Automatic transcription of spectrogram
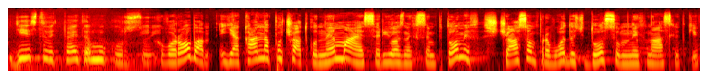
действовать по этому курсу. Хвороба, яка на початку не має серйозних симптомів, з часом приводить до сумних наслідків.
